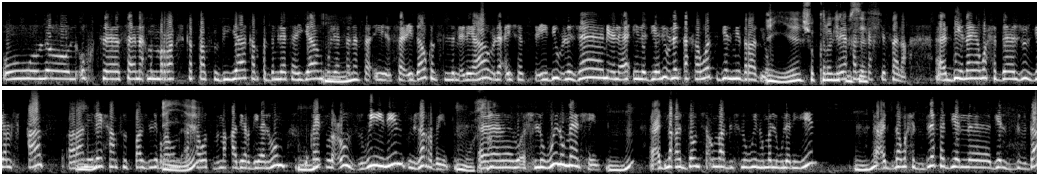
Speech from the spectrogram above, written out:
والاخت سناء من مراكش كتصل بيا كنقدم لها تهيا ونقول لها سعي- سعيدة وكنسلم عليها وعلى عائشة السعيدي وعلى جميع العائلة ديالي وعلى الأخوات ديال ميد راديو. اييه شكرا لك يخليك بزاف. عندي هنايا واحد جوج ديال الفقاس راني مم. لايحه في الباج اللي بغاو. الاخوات بالمقادير ديالهم. وكيطلعوا زوينين مجربين آه حلوين ومالحين. عندنا غنبداو إن شاء الله بالحلوين هما الأولانيين. عندنا واحد الزلافة ديال ديال الزبدة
